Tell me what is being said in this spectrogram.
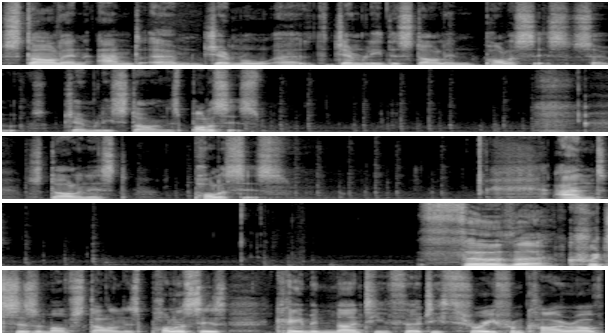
Stalin and general, uh, generally the Stalin policies. So generally Stalin's policies. Stalinist policies. And further criticism of Stalinist policies came in 1933 from Kirov,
